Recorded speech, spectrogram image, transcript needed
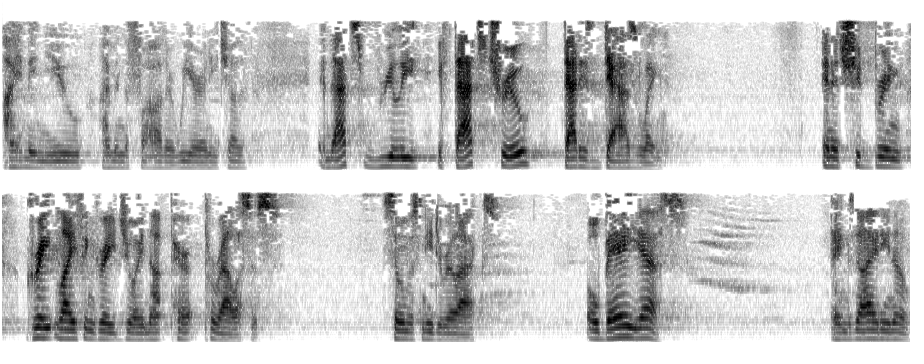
I am in you. I'm in the Father. We are in each other. And that's really, if that's true, that is dazzling. And it should bring great life and great joy, not par- paralysis. Some of us need to relax. Obey, yes. Anxiety, no.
